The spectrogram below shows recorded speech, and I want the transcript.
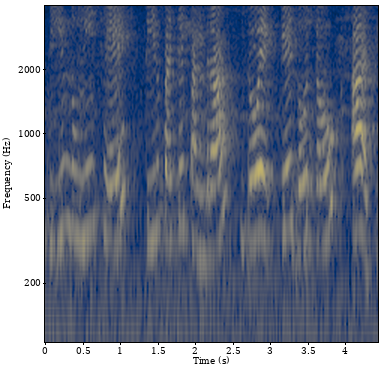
तीन दूनी छः, तीन पचे पंद्रह, दो एक के दो चौक आठ।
